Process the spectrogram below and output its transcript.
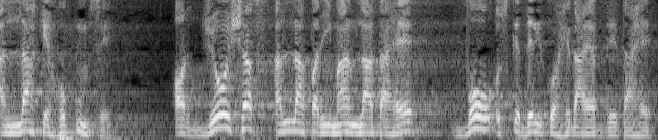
अल्लाह के हुक्म से। और जो शख्स अल्लाह पर ईमान लाता है, वो उसके दिल को हिदायत देता है।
